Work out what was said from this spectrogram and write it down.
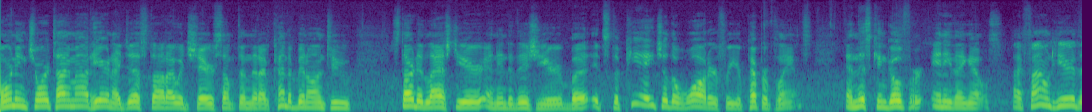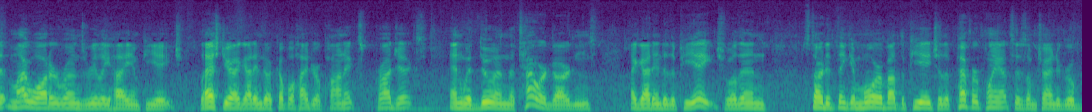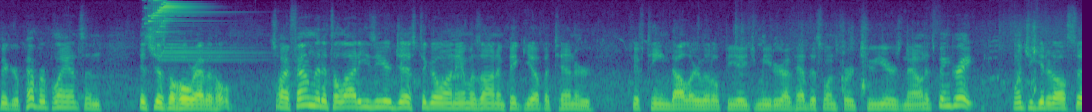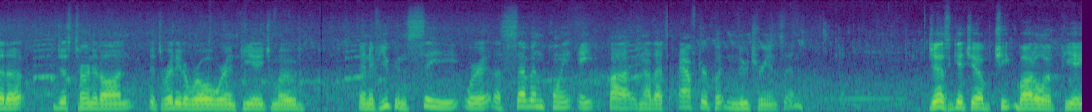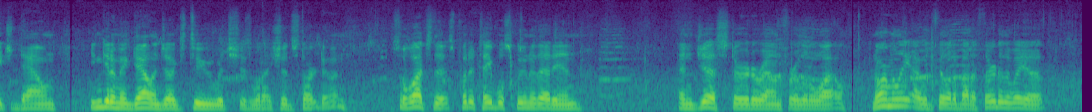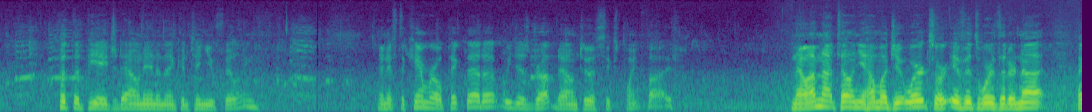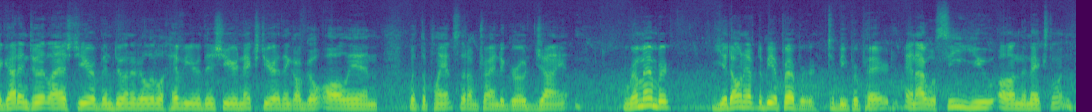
morning chore time out here and I just thought I would share something that I've kind of been on to started last year and into this year but it's the pH of the water for your pepper plants and this can go for anything else. I found here that my water runs really high in pH. Last year I got into a couple hydroponics projects and with doing the tower gardens I got into the pH. Well then started thinking more about the pH of the pepper plants as I'm trying to grow bigger pepper plants and it's just a whole rabbit hole. So I found that it's a lot easier just to go on Amazon and pick you up a 10 or $15 little pH meter. I've had this one for two years now and it's been great. Once you get it all set up, just turn it on. It's ready to roll. We're in pH mode. And if you can see, we're at a 7.85. Now that's after putting nutrients in. Just get you a cheap bottle of pH down. You can get them in gallon jugs too, which is what I should start doing. So watch this, put a tablespoon of that in and just stir it around for a little while. Normally I would fill it about a third of the way up, put the pH down in and then continue filling. And if the camera will pick that up, we just drop down to a 6.5. Now I'm not telling you how much it works or if it's worth it or not. I got into it last year. I've been doing it a little heavier this year. Next year I think I'll go all in with the plants that I'm trying to grow giant. Remember, you don't have to be a prepper to be prepared. And I will see you on the next one.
